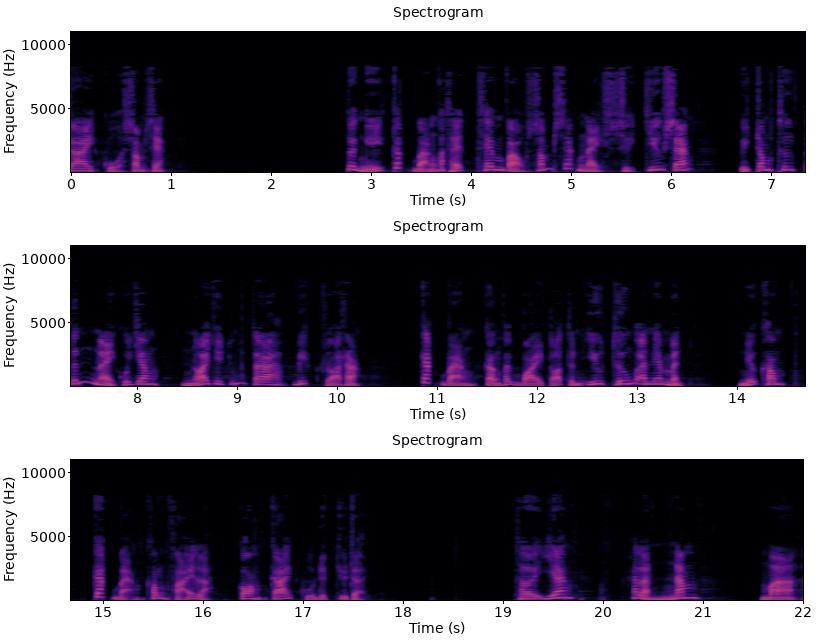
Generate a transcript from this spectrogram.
trai của sấm sét. Tôi nghĩ các bạn có thể thêm vào sấm sét này sự chiếu sáng, vì trong thư tín này của dân nói cho chúng ta biết rõ ràng, các bạn cần phải bày tỏ tình yêu thương với anh em mình, nếu không, các bạn không phải là con cái của Đức Chúa Trời. Thời gian hay là năm mà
